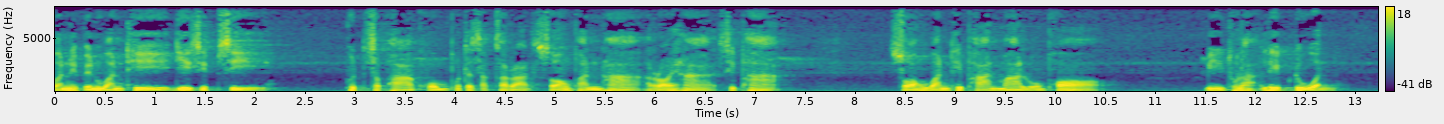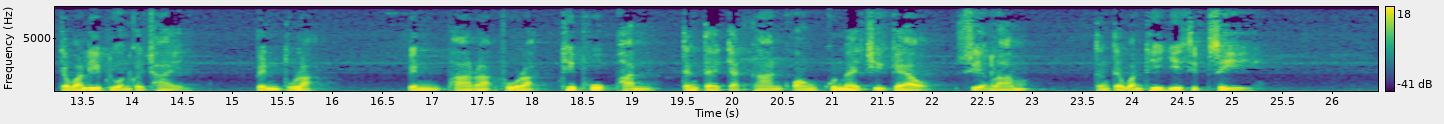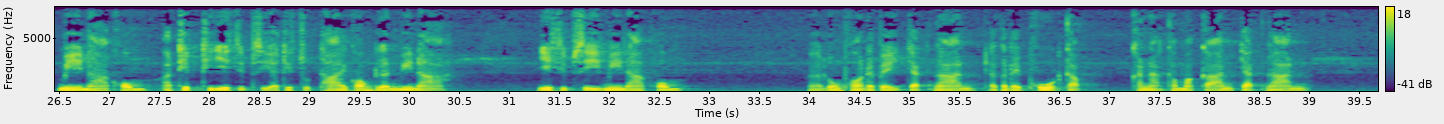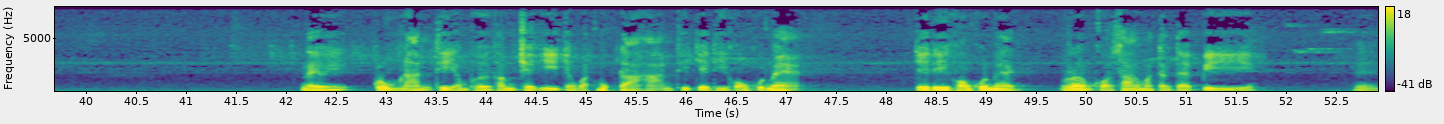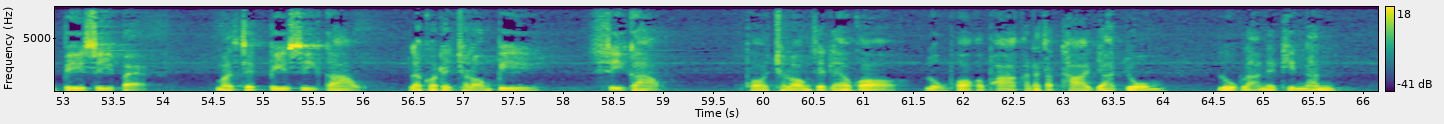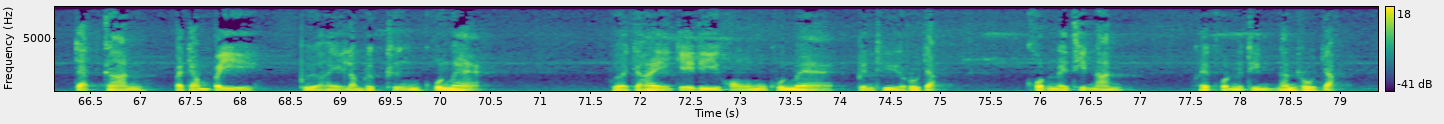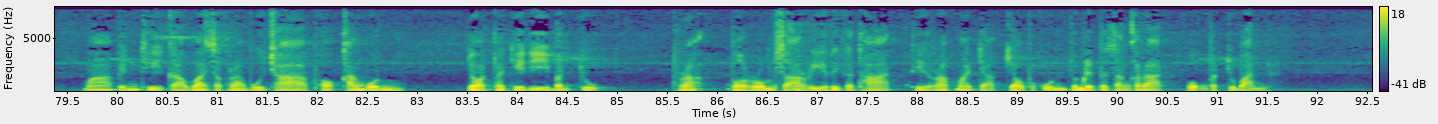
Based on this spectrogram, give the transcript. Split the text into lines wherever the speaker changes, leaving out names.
วันนี้เป็นวันที่ 24 พฤษภาคม พุทธศักราช 2555 สองวันที่ผ่านมาหลวงพ่อ มีธุระรีบด่วน จะว่ารีบด่วนก็ใช่ เป็นธุระ เป็นภาระธุระที่ผูกพัน ตั้งแต่จัดงานของคุณแม่ชีแก้วเสียงล้ำตั้งแต่วันที่ 24 มีนาคม อาทิตย์ที่ยี่สิบสี่อาทิตย์สุดท้ายของเดือนมีนายี่สิบสี่มีนาคมหลวงพ่อได้ไปจัดงานแล้วก็ได้พูดกับคณะกรรมการจัดงาน ในกลุ่มนั้นที่อำเภอคำเชอีจังหวัดมุกดาหารที่เจดีย์ของคุณแม่ เจดีย์ของคุณแม่เริ่มก่อสร้างมาตั้งแต่ปีปีสี่แปดมาเสร็จปีสี่เก้า แล้วก็ได้ฉลองปีสี่เก้าพอฉลองเสร็จแล้วก็หลวงพ่อก็พาคณะสัตยาญาติโยม ลูกหลานในถิ่นนั้น จัดงานประจำปี เพื่อให้ลำลึกถึงคุณแม่ เพื่อจะให้เจดีย์ของคุณแม่เป็นที่รู้จักคนในถิ่นนั้น ให้คนในถิ่นนั้นรู้จัก มาเป็นที่กราบไหว้สักการบูชา เพราะข้างบนยอดพระเจดีย์บรรจุ พระ บรมสารีริกธาตุที่รับมาจากเจ้าพระคุณสมเด็จพระสังฆราชองค์ปัจจุบัน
